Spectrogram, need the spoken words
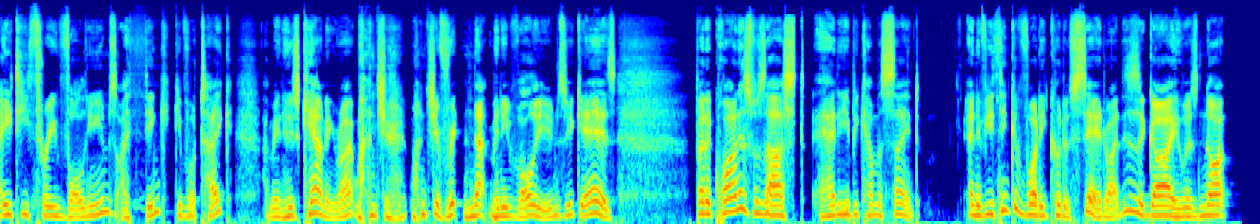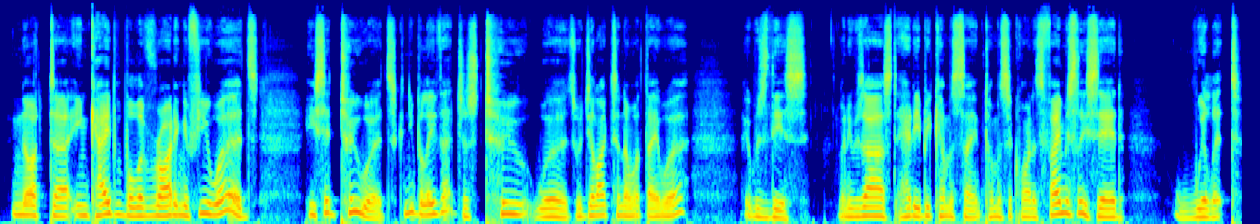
83 volumes, I think, give or take. I mean, who's counting, right? Once, you once you've written that many volumes, who cares? But Aquinas was asked, How do you become a saint? And if you think of what he could have said, right, this is a guy who was not not uh, incapable of writing a few words. He said two words. Can you believe that? Just two words. Would you like to know what they were? It was this. When he was asked, How do you become a saint? Thomas Aquinas famously said, Will it.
